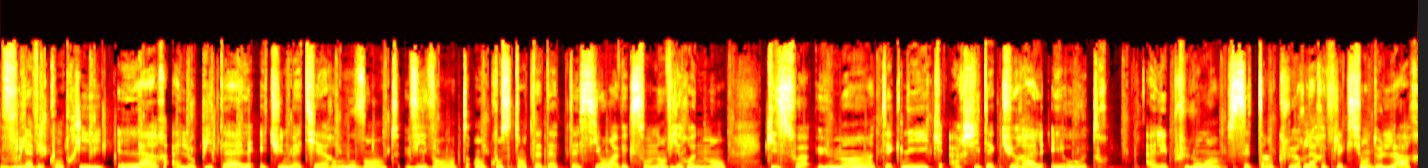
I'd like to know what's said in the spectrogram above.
Vous l'avez compris, l'art à l'hôpital est une matière mouvante, vivante, en constante adaptation avec son environnement, qu'il soit humain, technique, architectural et autres. Aller plus loin, c'est inclure la réflexion de l'art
